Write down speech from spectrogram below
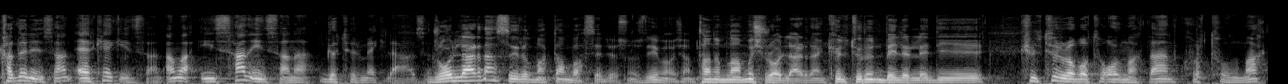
Kadın insan, erkek insan ama insan insana götürmek lazım. Rollerden sıyrılmaktan bahsediyorsunuz değil mi hocam? Tanımlanmış rollerden, kültürün belirlediği, kültür robotu olmaktan kurtulmak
